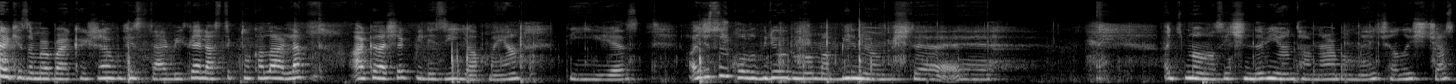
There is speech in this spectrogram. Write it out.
Herkese merhaba arkadaşlar. Bugün sizler birlikte lastik tokalarla arkadaşlık bileziği yapmaya deneyeceğiz. Acıtır kolu biliyorum ama bilmiyorum işte. eee acıtmaması için de bir yöntemler bulmaya çalışacağız.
